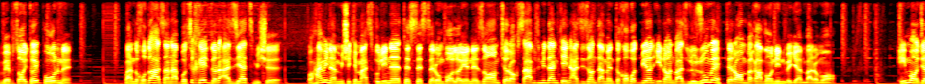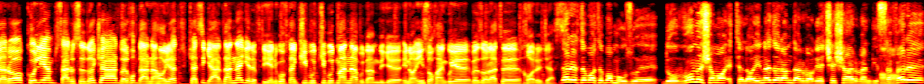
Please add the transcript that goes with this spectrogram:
وبسایت های پرنه. بنده خدا حسن عباسی خیلی داره اذیت میشه. با همین هم میشه که مسئولین تستوسترون بالای نظام چراغ سبز میدن که این عزیزان دم انتخابات بیان ایران و از لزوم احترام به قوانین بگن برا ما. این ماجرا کلی هم سر و صدا کرد ولی خب در نهایت کسی گردن نگرفتی. یعنی گفتن کی بود کی بود؟ من نبودم دیگه. اینا این سخنگوی وزارت خارجه است. در ارتباط با موضوع دوم شما اطلاعی ندارم در واقع چه شهروندی آها. سفر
